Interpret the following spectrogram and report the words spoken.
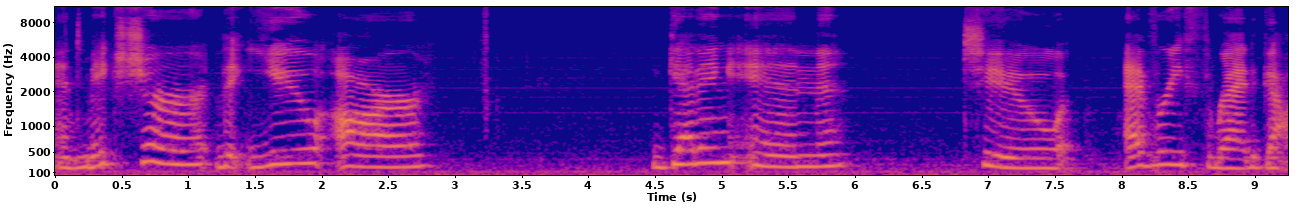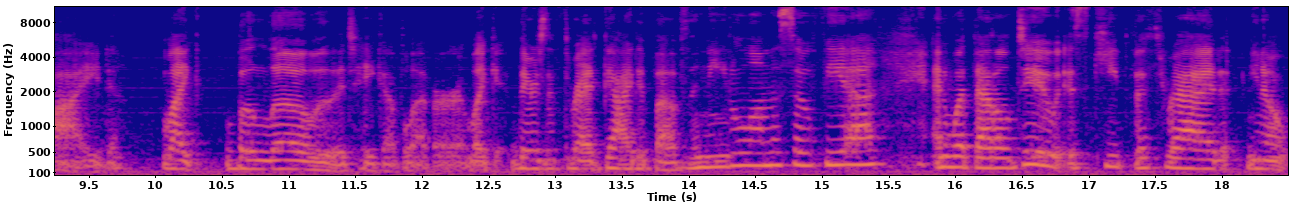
and make sure that you are getting in to every thread guide like below the take up lever. Like there's a thread guide above the needle on the Sofia. And what that'll do is keep the thread, you know,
